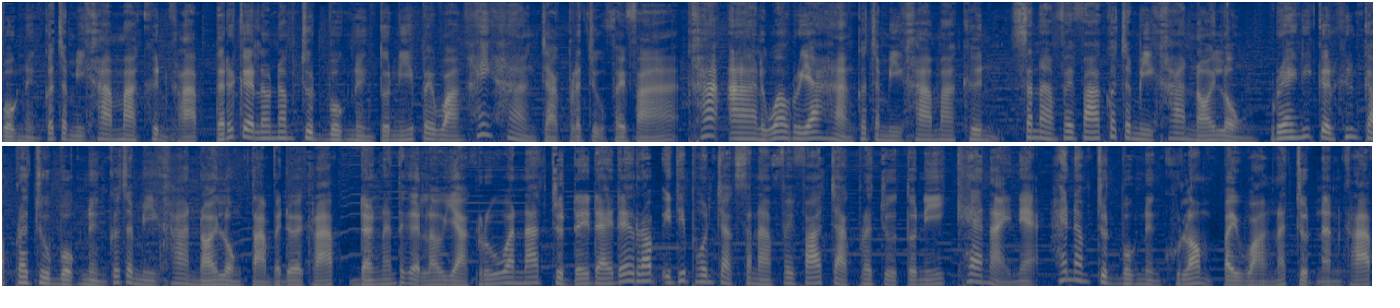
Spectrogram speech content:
บวกหนึ่งก็จะมีค่ามากขึ้นครับ แต่ถ้าเกิดเรานำจุดบวกหนึ่งตัวนี้ไปวางให้ห่างจากประจุไฟฟ้า ค่า r หรือว่าระยะห่างก็จะมีค่ามากขึ้น สนามไฟฟ้าก็จะมีค่าน้อยลง แรงที่เกิดขึ้นกับประจุบวกหนึ่งก็จะมีค่าน้อยลงตามไปด้วยครับ ดังนั้นถ้าเกิดเราอยากรู้ว่าณจุดใด ๆ ได้รับอิทธิพลจากสนามไฟฟ้าจากประจุตัวนี้แค่ไหนเนี่ยให้นำจุดบวกหนึ่งคูลอมไปวางณจุดนั้นครับ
